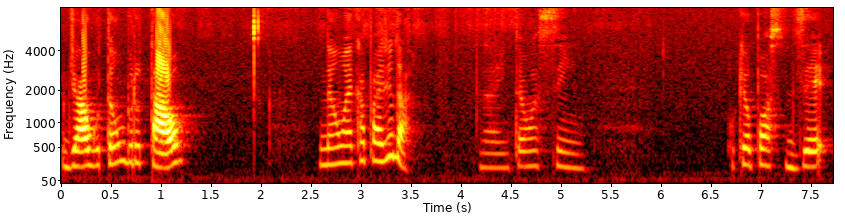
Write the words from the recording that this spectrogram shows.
de algo tão brutal não é capaz de dar. Né? Então, assim, o que eu posso dizer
